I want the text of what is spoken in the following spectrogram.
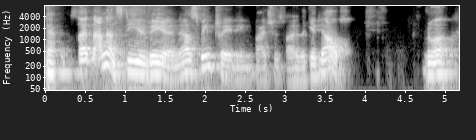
Ja. Du musst halt einen anderen Stil wählen. Ja, Swing Trading beispielsweise geht ja auch. Nur,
